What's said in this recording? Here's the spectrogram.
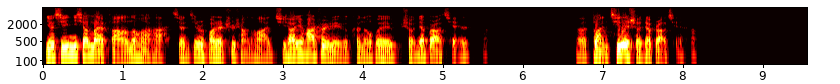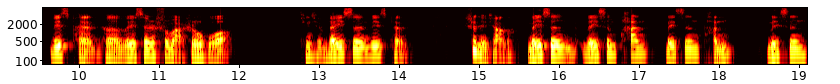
尤其你想买房的话，哈，想进入房产市场的话，取消印花税这个可能会省下不少钱啊，呃，短期内省下不少钱啊。Vispan，呃，维森数码生活，听起维森 Vispan 是挺像的。维森维森潘维森盆维森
